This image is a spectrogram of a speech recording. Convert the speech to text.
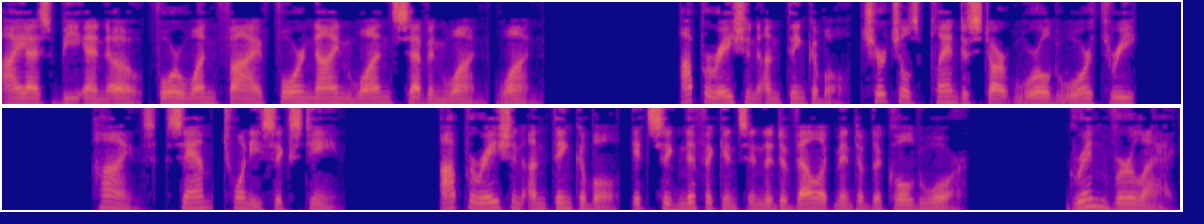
ISBN 0-415-49171-1 Operation Unthinkable, Churchill's Plan to Start World War III Hinds, Sam 2016. Operation Unthinkable, Its Significance in the Development of the Cold War. Grin Verlag.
